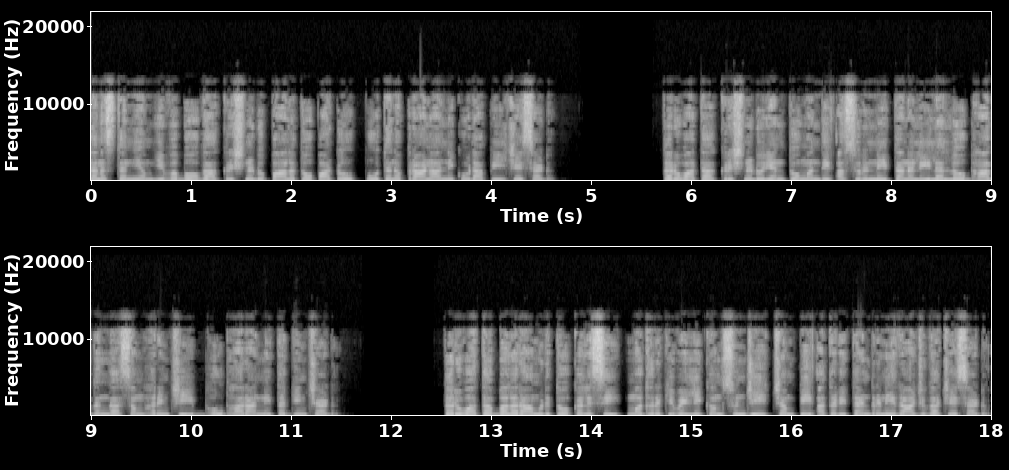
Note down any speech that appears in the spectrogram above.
తనస్తన్యం ఇవ్వబోగా కృష్ణుడు పాలతోపాటు పూతన ప్రాణాన్ని కూడా పీల్చేశాడు. తరువాత కృష్ణుడు ఎంతో మంది అసురుణ్ణి తన లీలల్లో భాగంగా సంహరించి భూభారాన్ని తగ్గించాడు. తరువాత బలరాముడితో కలిసి మధురకి వెళ్ళి కంసుంజీ చంపి అతడి తండ్రిని రాజుగా చేశాడు.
